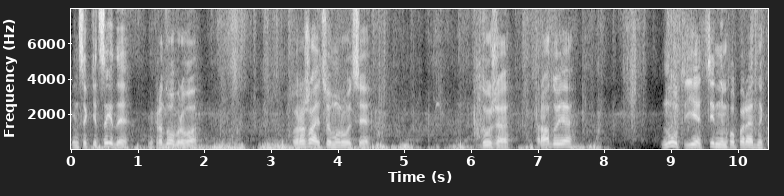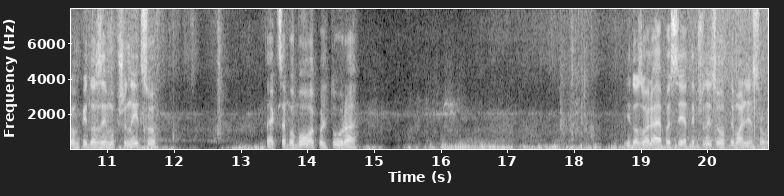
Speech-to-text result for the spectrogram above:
інсектициди, мікродобрива. Врожай в цьому році дуже радує. Нут є цінним попередником під озиму пшеницю, так це бобова культура. І дозволяє посіяти пшеницю в оптимальні сроки.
